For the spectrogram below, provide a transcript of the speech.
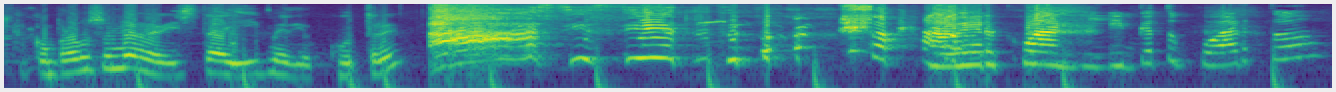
que compramos una revista ahí medio cutre? ¡Ah! ¡Sí es cierto! A ver, Juan, limpia tu cuarto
